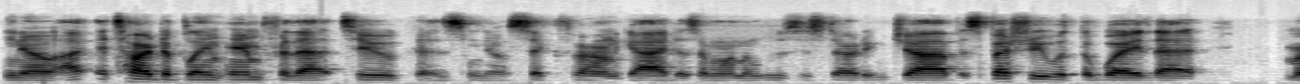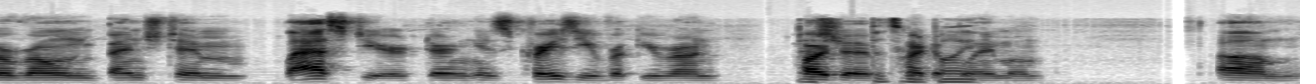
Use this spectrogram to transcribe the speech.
you know, I, it's hard to blame him for that too, because you know, sixth round guy doesn't want to lose his starting job, especially with the way that Marrone benched him last year during his crazy rookie run. Hard that's, to hard to blame him. Um,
